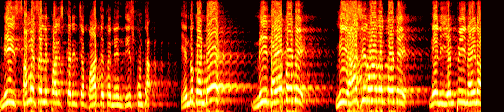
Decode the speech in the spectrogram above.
మీ సమస్యల్ని పరిష్కరించే బాధ్యత నేను తీసుకుంటా. ఎందుకంటే మీ దయతోటి మీ ఆశీర్వాదంతో నేను ఎంపీనైనా.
